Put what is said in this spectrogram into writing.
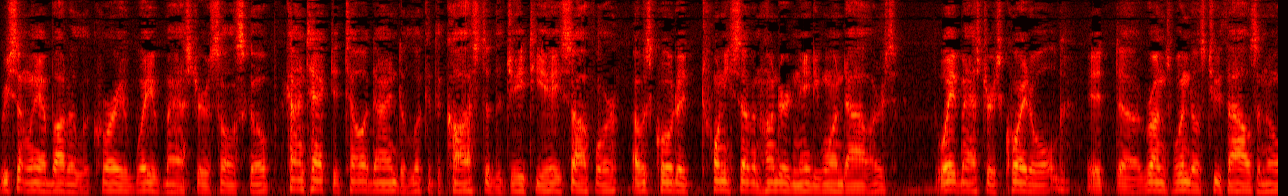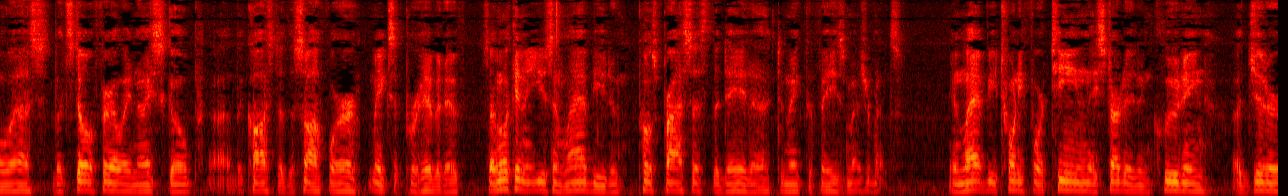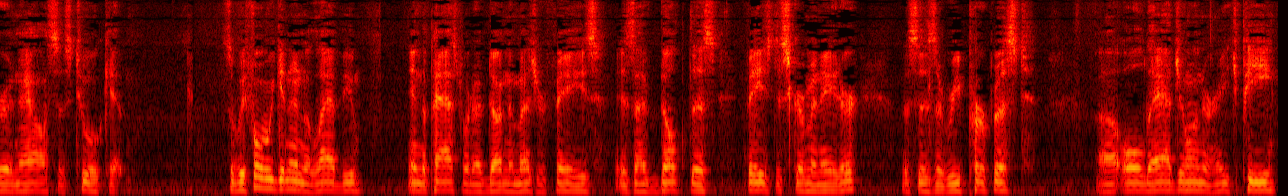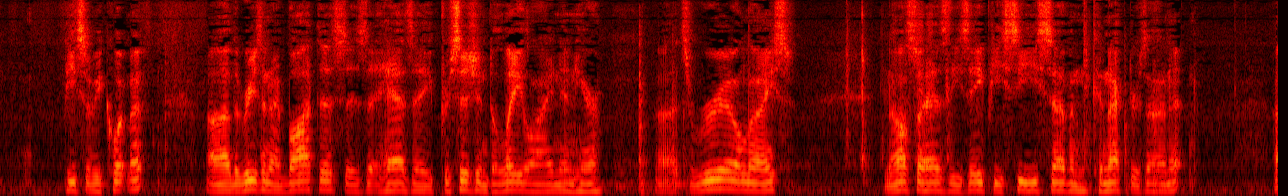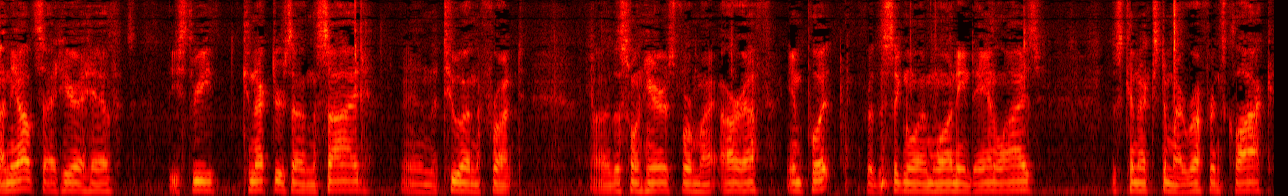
Recently I bought a LeCroy Wavemaster oscilloscope, contacted Teledyne to look at the cost of the JTA software. I was quoted $2,781. The Wavemaster is quite old. It uh, runs Windows 2000 OS, but still a fairly nice scope. Uh, the cost of the software makes it prohibitive. So I'm looking at using LabVIEW to post-process the data to make the phase measurements. In LabVIEW 2014, they started including a jitter analysis toolkit. So before we get into LabVIEW, in the past what I've done to measure phase is I've built this phase discriminator. This is a repurposed uh, old Agilent or HP piece of equipment. Uh, the reason I bought this is it has a precision delay line in here. Uh, it's real nice. And also has these APC7 connectors on it. On the outside here I have these three connectors on the side and the two on the front. Uh, this one here is for my RF input for the signal I'm wanting to analyze. This connects to my reference clock.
